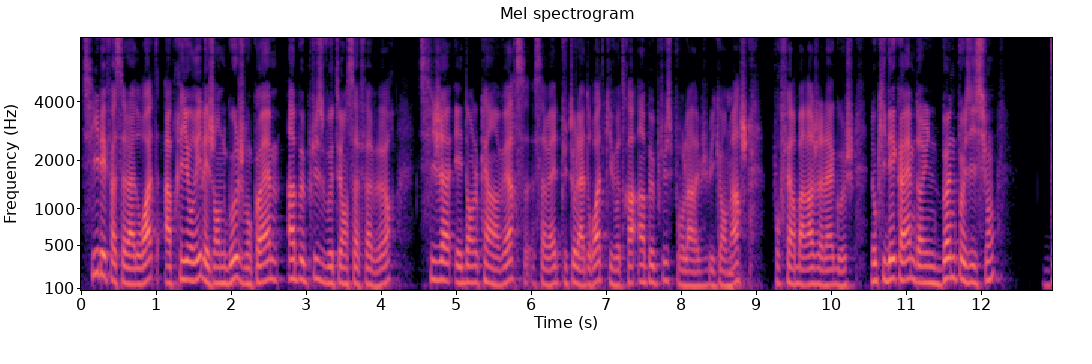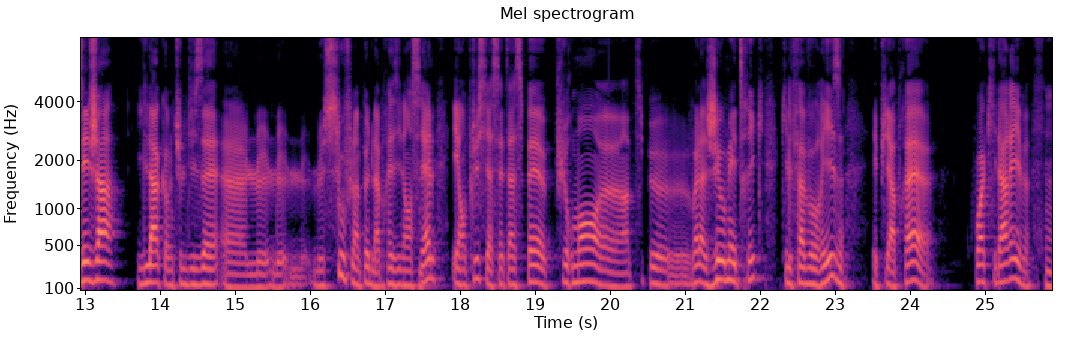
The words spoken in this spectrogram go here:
s'il est face à la droite, a priori, les gens de gauche vont quand même un peu plus voter en sa faveur. Si et dans le cas inverse, ça va être plutôt la droite qui votera un peu plus pour la République en marche pour faire barrage à la gauche. Donc il est quand même dans une bonne position. Déjà, il a, comme tu le disais, euh, le, souffle un peu de la présidentielle. Et en plus, il y a cet aspect purement euh, un petit peu euh, voilà, géométrique qu'il favorise. Et puis après quoi qu'il arrive. Hmm.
